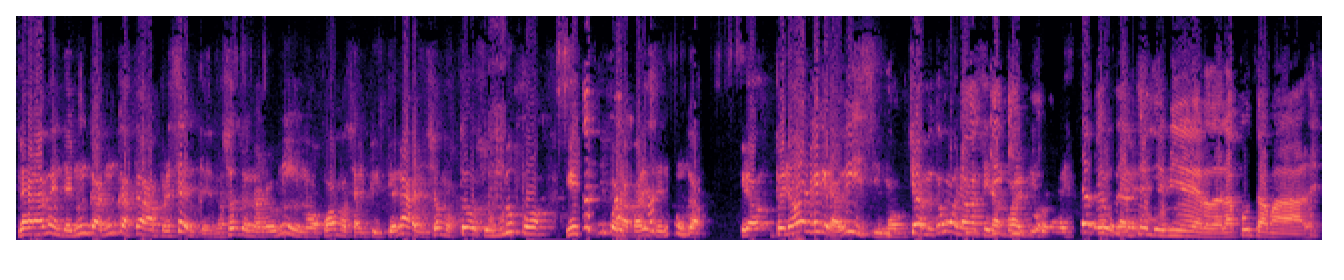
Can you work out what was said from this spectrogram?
Claramente, nunca, nunca estaban presentes. Nosotros nos reunimos, jugamos al Pictionary, somos todos un grupo y este tipo no aparece nunca. Pero, pero ahora es gravísimo. Chame, ¿cómo no vas a ir a jugar al Pictionary? Un plantel de mierda, la puta madre.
